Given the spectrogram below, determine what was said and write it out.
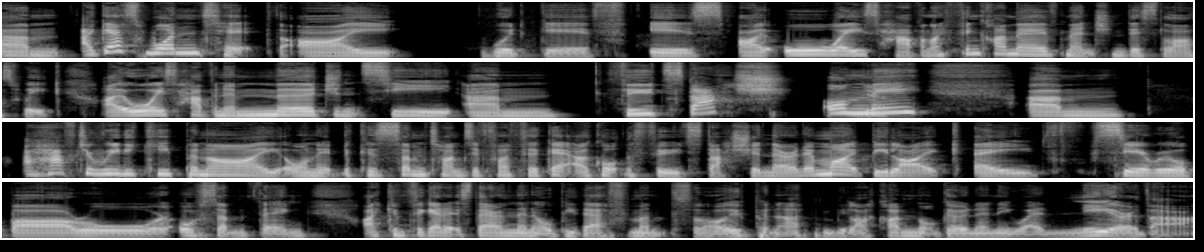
um, I guess one tip that I would give is I always have, and I think I may have mentioned this last week. I always have an emergency um, food stash on Yeah. me. Um, I have to really keep an eye on it because sometimes if I forget I got the food stash in there, and it might be like a cereal bar or or something, I can forget it's there, and then it'll be there for months, and I'll open it up and be like, I'm not going anywhere near that.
